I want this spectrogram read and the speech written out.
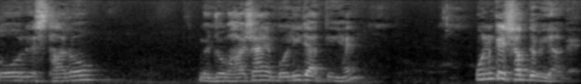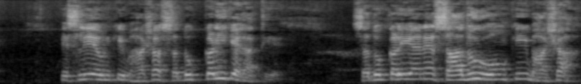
तो उन स्थानों में जो भाषाएँ बोली जाती हैं, उनके शब्द भी आ गए। इसलिए उनकी भाषा सदुक्कड़ी कहलाती है। सदुक्कड़ी यानी साधुओं की भाषा।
